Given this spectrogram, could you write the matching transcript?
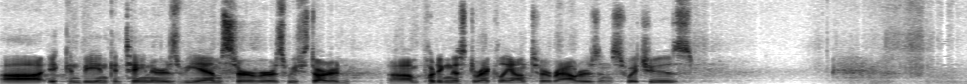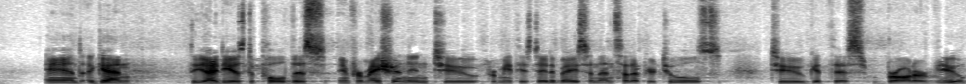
Uh, it can be in containers, VM servers. We've started um, putting this directly onto routers and switches. And again, the idea is to pull this information into Prometheus database and then set up your tools to get this broader view.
